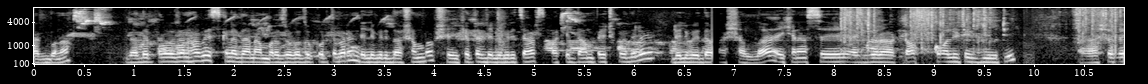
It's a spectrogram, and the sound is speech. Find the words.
রাখব না। যাদের প্রয়োজন হবে স্ক্রিনে দেওয়া নাম্বারে যোগাযোগ করতে পারেন। ডেলিভারি দেওয়া সম্ভব। সেই ক্ষেত্রে ডেলিভারি চার্জ পাখির দাম পেড করে দিলে ডেলিভারি দেওয়া মাসাল্লাহ এখানে আছে একজোড়া টপ কোয়ালিটির বিউটি আসলে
